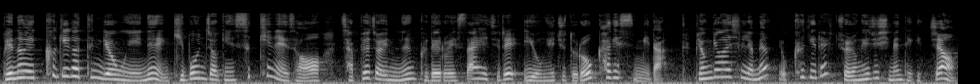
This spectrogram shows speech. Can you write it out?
배너의 크기 같은 경우에는 기본적인 스킨에서 잡혀져 있는 그대로의 사이즈를 이용해 주도록 하겠습니다. 변경하시려면 이 크기를 조정해 주시면 되겠죠.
